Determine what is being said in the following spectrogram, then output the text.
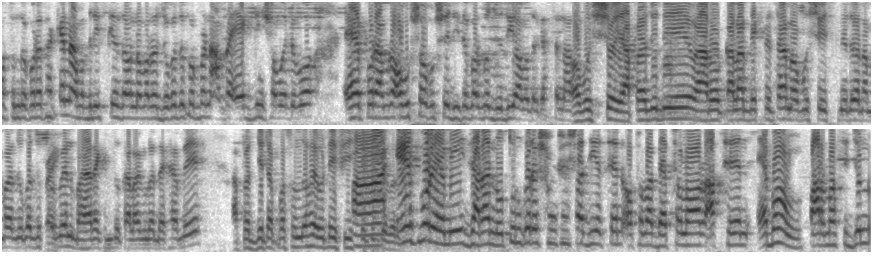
পছন্দ করে থাকেন আমাদের স্ক্রিন দেওয়ার নাম্বারে যোগাযোগ করবেন। আমরা একদিন সময় দেবো। এরপর আমরা অবশ্যই অবশ্যই দিতে পারব যদিও আমাদের কাছে না। অবশ্যই। আপনারা যদি আরও কালার দেখতে চান অবশ্যই স্ক্রিনে দেওয়া নাম্বার যোগাযোগ করবেন। ভাইয়ারা কিন্তু কালারগুলো দেখাবে। আপনার যেটা পছন্দ হয় ওটাই ফিক্স এরপরে আমি যারা নতুন করে সংসার সাজিয়েছেন অথবা ব্যাচেলর আছেন এবং ফার্মাসির জন্য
